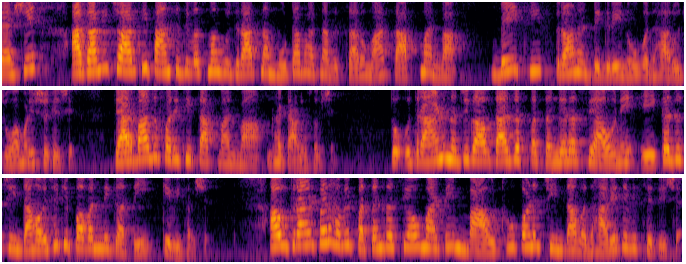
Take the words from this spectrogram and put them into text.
રહેશે. આગામી ચારથી પાંચ દિવસમાં ગુજરાતના મોટાભાગના વિસ્તારોમાં તાપમાનમાં બેથી ત્રણ ડિગ્રીનો વધારો જોવા મળી શકે છે. ત્યારબાદ ફરીથી તાપમાનમાં ઘટાડો થશે. તો ઉત્તરાયણ નજીક આવતા જ પતંગ રસિયાઓને એક જ ચિંતા હોય છે કે પવનની ગતિ કેવી હશે. આ ઉત્તરાયણ પર હવે પતંગ રસિયાઓ માટે માવઠું પણ ચિંતા વધારે તેવી સ્થિતિ છે.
